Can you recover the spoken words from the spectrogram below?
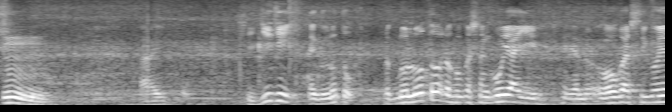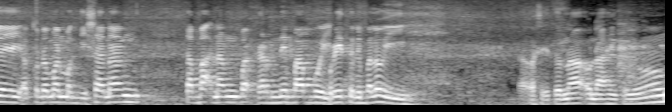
Hmm. Ay, si Gigi, nagluluto. Nagluluto, naghugas ng guyay. Yan, naghugas ni guyay. Ako naman maggisa ng taba ng karne baboy. Prito ni Baloy. Tapos ito na, unahin ko yung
